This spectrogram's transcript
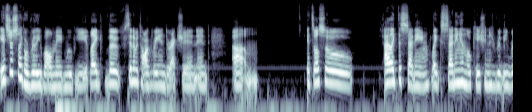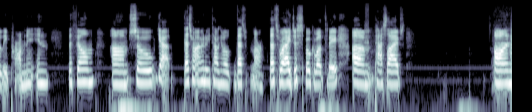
it's just like a really well made movie like the cinematography and direction and um it's also I like the setting. Like setting and location is really really prominent in the film. Um so yeah, that's what I'm going to be talking about. That's or that's what I just spoke about today. Um past lives on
